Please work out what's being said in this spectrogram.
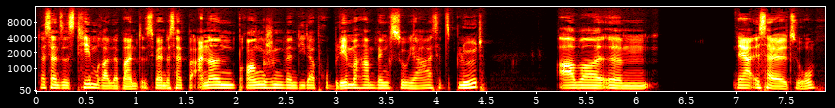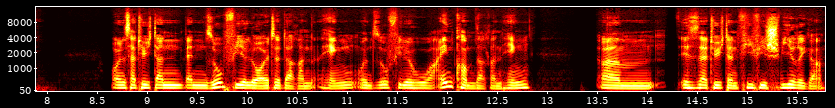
das dann systemrelevant ist. Während das halt bei anderen Branchen, wenn die da Probleme haben, denkst du, ja, ist jetzt blöd. Aber ähm, ja, ist halt so. Und es ist natürlich dann, wenn so viele Leute daran hängen und so viele hohe Einkommen daran hängen, ähm, ist es natürlich dann viel, viel schwieriger.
